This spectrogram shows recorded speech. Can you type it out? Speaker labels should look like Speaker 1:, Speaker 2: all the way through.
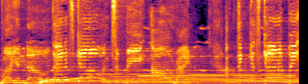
Speaker 1: Well, you know that it's going to be alright. I think it's gonna be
